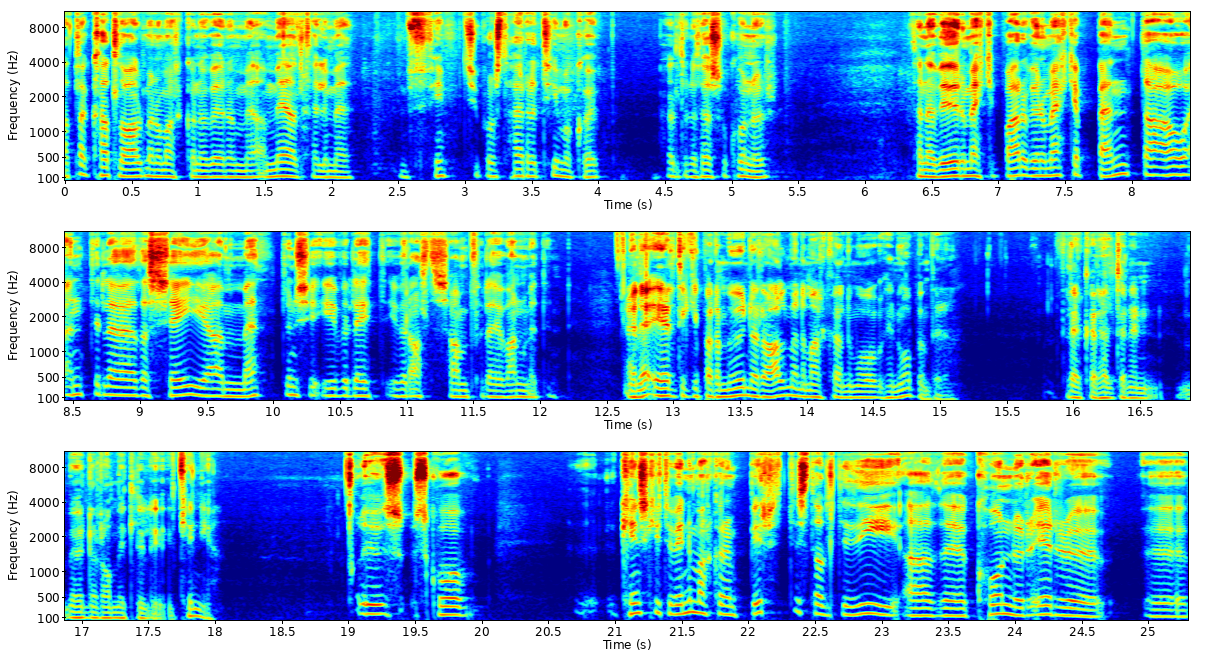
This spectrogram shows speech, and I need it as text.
alla kalla á almennamarkanum við erum með að meðaltæli með um 50% hærra tímakaup heldur en þessu konur þannig að við erum ekki bara, við erum ekki að benda á endilega eða segja að mentun sé yfirleitt yfir allt samfélagi vannmetin En er þetta ekki bara munur á almennamarkaðanum og hinn ofinbyrða? Frekar heldur en munur á milli kynja? Uh, sko kynskipti vinnumarkarum byrtist aldrei því að uh, konur eru uh,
